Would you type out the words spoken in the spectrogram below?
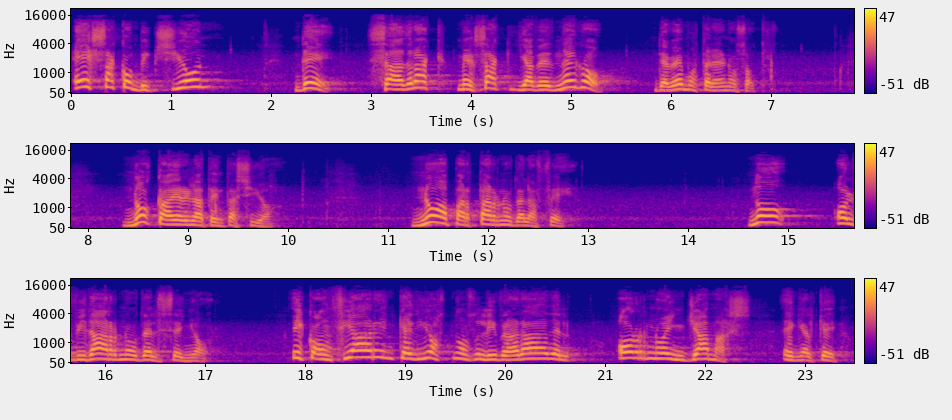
Esa convicción de Sadrach, Mesach y Abednego debemos tener nosotros. No caer en la tentación, no apartarnos de la fe, no olvidarnos del Señor y confiar en que Dios nos librará del horno en llamas en el que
